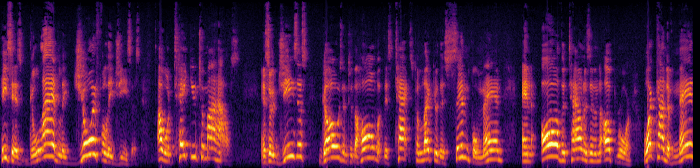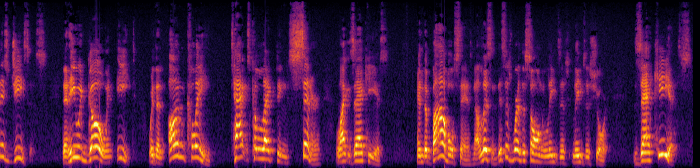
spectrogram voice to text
He says, Gladly, joyfully, Jesus, I will take you to my house. And so Jesus goes into the home of this tax collector, this sinful man, and all the town is in an uproar. What kind of man is Jesus that he would go and eat with an unclean, tax collecting sinner like Zacchaeus? And the Bible says, now listen, this is where the song leaves us, leaves us short. Zacchaeus,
